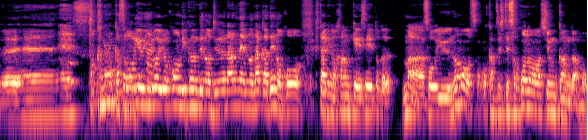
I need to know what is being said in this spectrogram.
えとかなんかそういういろいろコンビ組んでの十何年の中でのこう、二人の関係性とか、まあそういうのも総括してそこの瞬間がもう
